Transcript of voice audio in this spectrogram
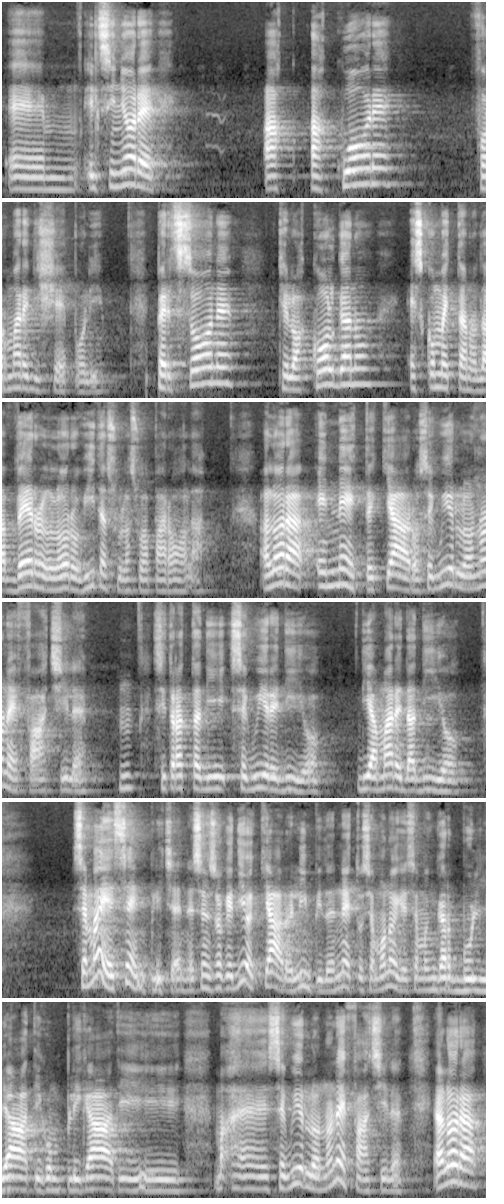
eh, il Signore ha a cuore formare discepoli, persone che lo accolgano e scommettano davvero la loro vita sulla sua parola. Allora è netto, è chiaro, seguirlo non è facile, hm? si tratta di seguire Dio, di amare da Dio. Semmai è semplice, nel senso che Dio è chiaro, è limpido, è netto, siamo noi che siamo ingarbugliati, complicati, ma eh, seguirlo non è facile. E allora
